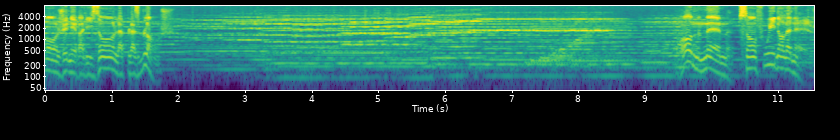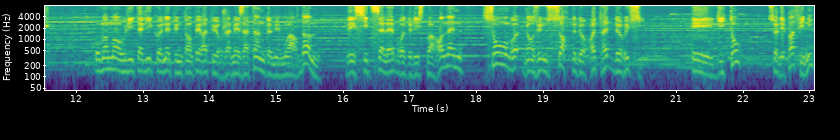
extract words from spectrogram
en généralisant la place blanche. Rome même s'enfouit dans la neige. Au moment où l'Italie connaît une température jamais atteinte de mémoire d'homme, les sites célèbres de l'histoire romaine sombrent dans une sorte de retraite de Russie. Et, dit-on, ce n'est pas fini.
